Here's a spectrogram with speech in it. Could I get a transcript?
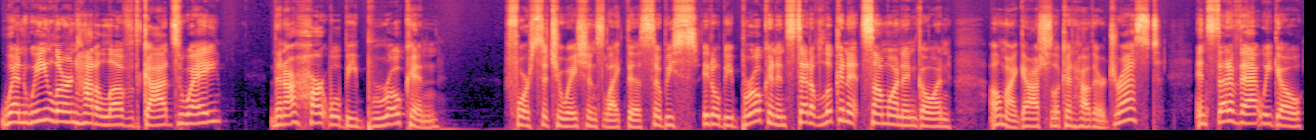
when we learn how to love God's way, then our heart will be broken for situations like this. So be it'll be broken instead of looking at someone and going, "Oh my gosh, look at how they're dressed." Instead of that, we go,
